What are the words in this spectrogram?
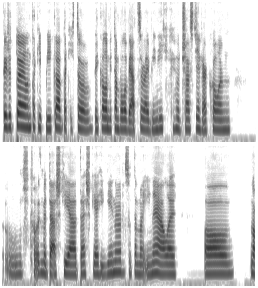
Takže to je len taký príklad, takýchto príkladov by tam bolo viacero aj v iných častiach ako len uh, povedzme tašky a tašky a hygiena, sú tam aj iné, ale uh, no,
